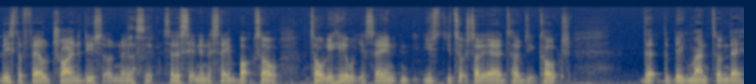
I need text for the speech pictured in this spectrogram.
at least I failed trying to do something new that's it. instead of sitting in the same box. So I totally hear what you're saying. And you you touched on it there in terms of your coach, the the big man Tunde.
